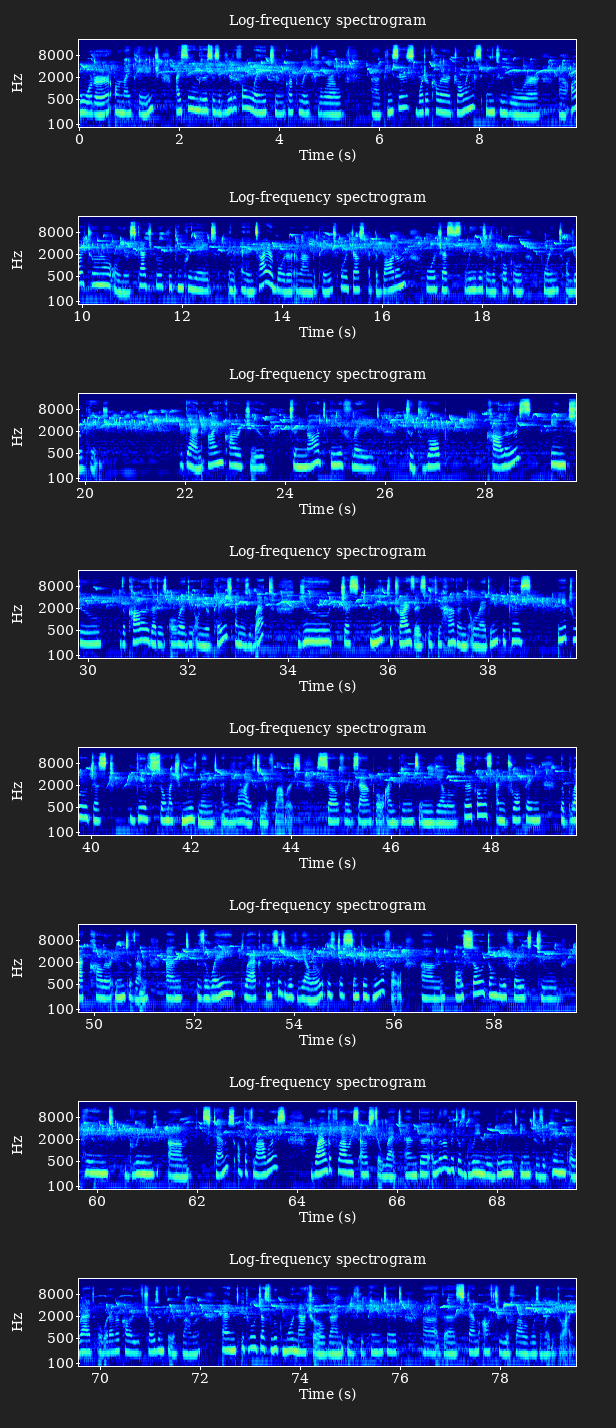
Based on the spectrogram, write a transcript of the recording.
border on my page. I think this is a beautiful way to incorporate floral uh, pieces, watercolor drawings into your uh, art journal or your sketchbook. You can create an, an entire border around the page or just at the bottom or just leave it as a focal point of your page. Again, I encourage you to not be afraid to drop colors into the color that is already on your page and is wet you just need to try this if you haven't already because it will just give so much movement and life to your flowers. So for example, I'm painting yellow circles and dropping the black color into them and the way black mixes with yellow is just simply beautiful. Um, also, don't be afraid to paint green um, stems of the flowers while the flowers are still wet and a little bit of green will bleed into the pink or red or whatever color you've chosen for your flower and it will just look more natural than if you painted uh, the stem after your flower was already dry.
